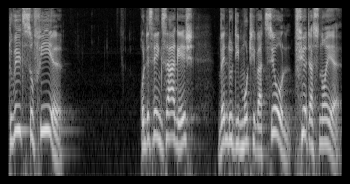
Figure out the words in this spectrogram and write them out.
du willst so viel. Und deswegen sage ich, wenn du die Motivation für das Neue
